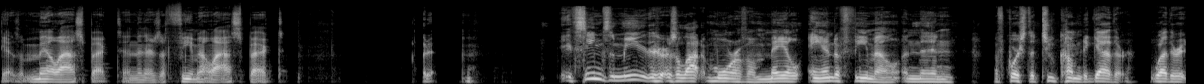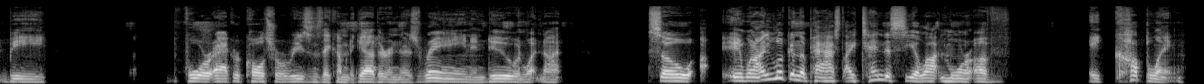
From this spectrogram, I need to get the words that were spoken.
He has a male aspect, and then there's a female aspect. But it, it seems to me there's a lot more of a male and a female, and then, of course, the two come together, whether it be for agricultural reasons, they come together, and there's rain and dew and whatnot. So, and when I look in the past, I tend to see a lot more of a coupling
